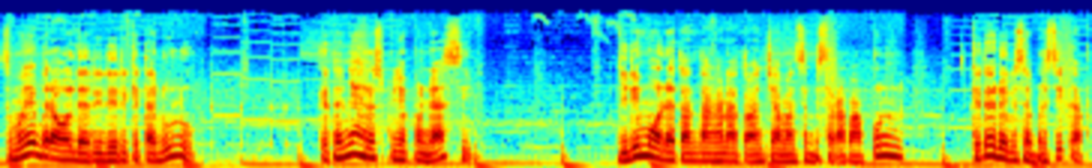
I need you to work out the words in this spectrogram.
Semuanya berawal dari diri kita dulu. Kitanya harus punya pondasi. Jadi mau ada tantangan atau ancaman sebesar apa pun, kita udah bisa bersikap.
